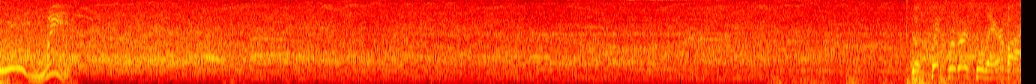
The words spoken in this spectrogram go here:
Ooh-wee. The quick reversal there by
